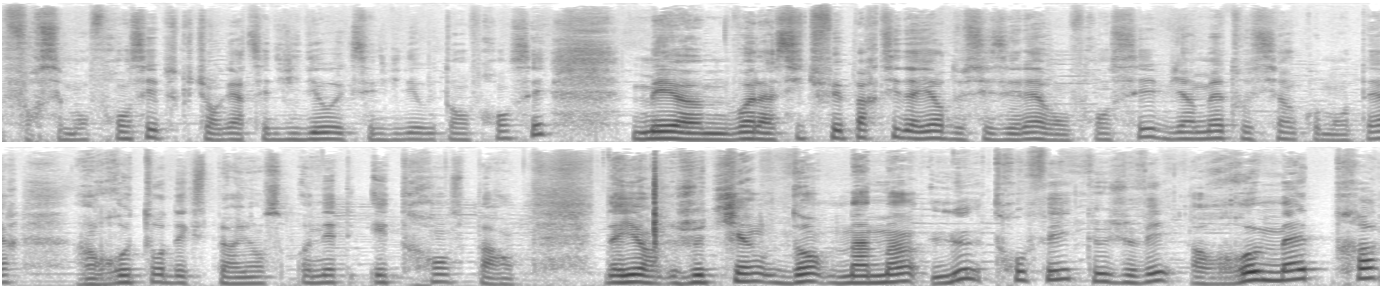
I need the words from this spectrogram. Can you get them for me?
forcément français, parce que tu regardes cette vidéo et que cette vidéo est en français. Mais euh, voilà, si tu fais partie d'ailleurs de ces élèves en français, viens mettre aussi un commentaire, un retour d'expérience honnête et transparent. D'ailleurs, je tiens dans ma main le trophée que je vais remettre,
